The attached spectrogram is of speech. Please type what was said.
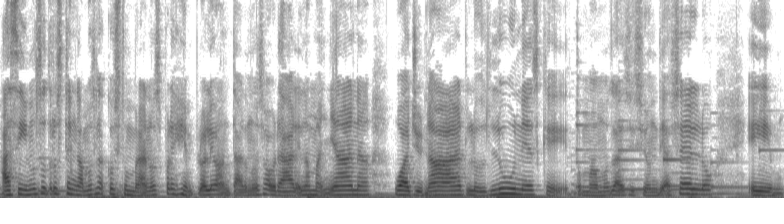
Así nosotros tengamos que acostumbrarnos, por ejemplo, a levantarnos a orar en la mañana o ayunar los lunes que tomamos la decisión de hacerlo. Eh,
